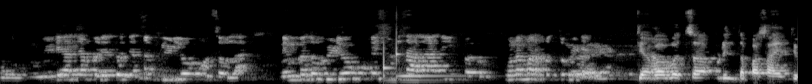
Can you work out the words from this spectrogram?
मीडियाच्या पर्यंत त्याचा व्हिडिओ पोहोचवला. नेमका तो व्हिडिओ कुठे शूट झाला आणि त्याबाबतचा पुढील तपास आहे ते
